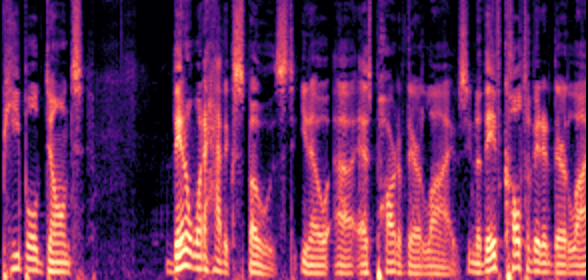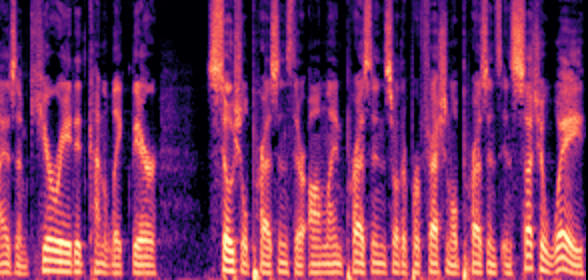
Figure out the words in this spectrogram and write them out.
people don't they don't want to have exposed, you know, uh, as part of their lives. You know, they've cultivated their lives and curated kind of like their social presence, their online presence, or their professional presence in such a way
